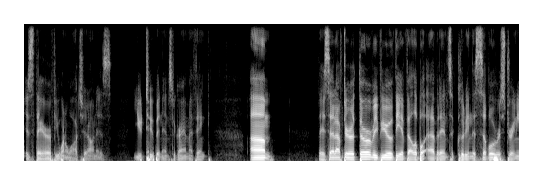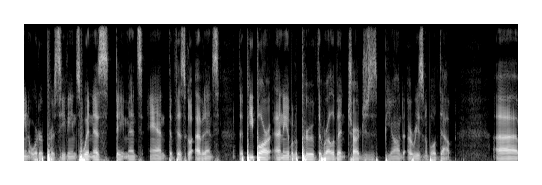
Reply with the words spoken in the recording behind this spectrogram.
it's there if you want to watch it on his YouTube and Instagram. I think. Um, they said after a thorough review of the available evidence, including the civil restraining order proceedings, witness statements, and the physical evidence, the people are unable to prove the relevant charges beyond a reasonable doubt. Uh,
